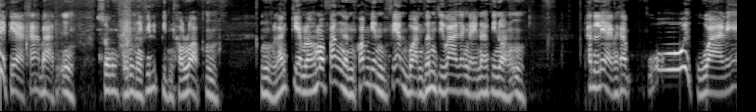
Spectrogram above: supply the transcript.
ยเพี้ยค่าบาทอืมส่งผลให้ฟิลิปปินส์เขารอบอืมอืมหลังเกมเราเขามาฟังเงินความเมียนแฟนบอลเพิ่นสิว่าจังไดนะพี่น้องอืมท่านแรกนะครับโอ้ยกลัวแล้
